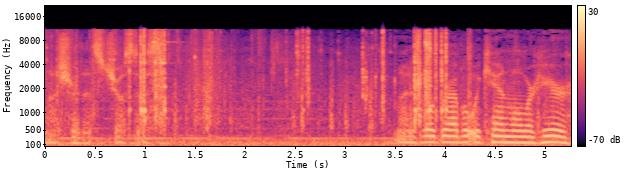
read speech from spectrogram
not sure that's justice. Might as well grab what we can while we're here.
